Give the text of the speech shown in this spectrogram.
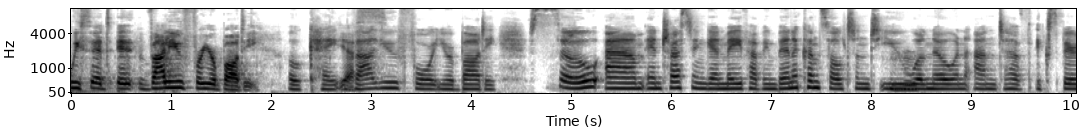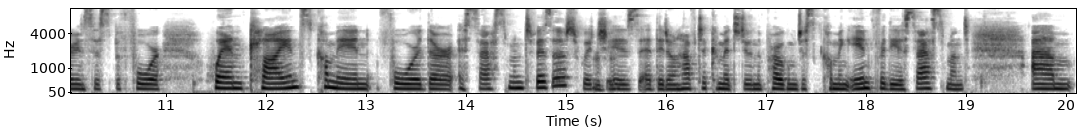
We said it, value for your body. Okay, Yes. value for your body. So, um, interesting again, Maeve, having been a consultant, you Mm-hmm. will know and, and have experienced this before. When clients come in for their assessment visit, which Mm-hmm. is uh, they don't have to commit to doing the program, just coming in for the assessment. Um,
